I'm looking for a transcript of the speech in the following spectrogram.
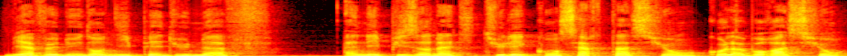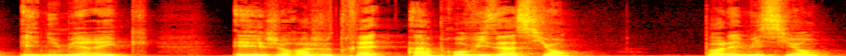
Bienvenue dans du 9, un épisode intitulé Concertation, collaboration et numérique. Et je rajouterai improvisation. Bonne émission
